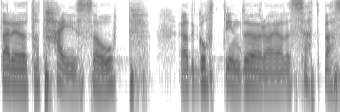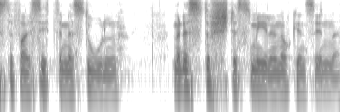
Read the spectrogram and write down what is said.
der jeg hadde tatt heisa opp. Jeg hadde gått inn døra, jeg hadde sett bestefar sitte med stolen med det største smilet noensinne.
